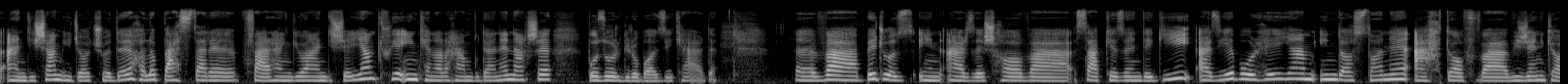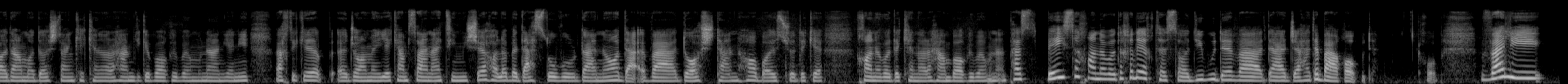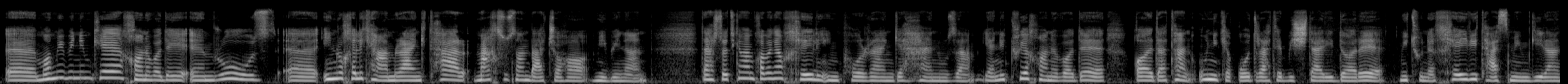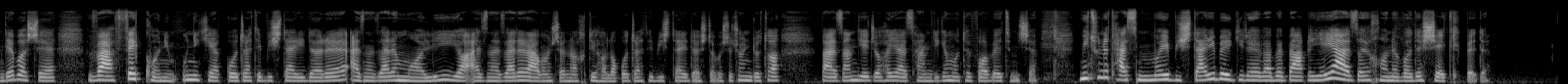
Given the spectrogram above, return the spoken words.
اندیشم ایجاد شده حالا بستر فرهنگی و اندیشه هم توی این کنار هم بودنه نقش بزرگی رو بازی کرده. و بجز این ارزش ها و سبک زندگی از یه برهی هم این داستان اهداف و ویژنی که آدما داشتن که کنار هم دیگه باقی بمونن. یعنی وقتی که جامعه یکم صنعتی میشه حالا به دست آوردن و داشتن ها باعث شده که خانواده کنار هم باقی بمونن. پس بیس خانواده خیلی اقتصادی بوده و در جهت بقا بوده. خب. ولی ما می‌بینیم که خانواده امروز این رو خیلی کمرنگ تر مخصوصا بچه ها می‌بینن. در صورتی که من می‌خوام بگم خیلی این پررنگ هنوزم. یعنی توی خانواده قاعدتا اونی که قدرت بیشتری داره می‌تونه خیلی تصمیم گیرنده باشه و فکر کنیم اونی که قدرت بیشتری داره از نظر مالی یا از نظر روانشناختی حالا قدرت بیشتری داشته باشه چون دوتا بعضا یه جاهایی از همدیگه متفاوت میشه. می‌تونه تصمیمای بیشتری بگیره و به بقیه اعضای خانواده شکل بده.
